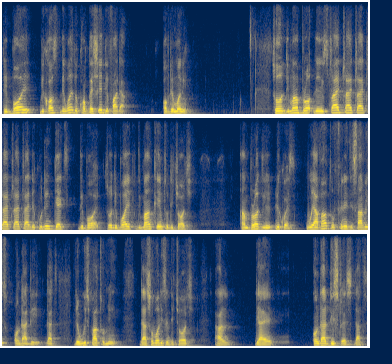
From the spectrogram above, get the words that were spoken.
The boy because they wanted to compensate the father of the money. So the man brought they tried tried tried tried tried tried. They couldn't get the boy. So the boy the man came to the church and brought the request. We are about to finish the service on that day that they whispered to me that somebody is in the church and they are under distress that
